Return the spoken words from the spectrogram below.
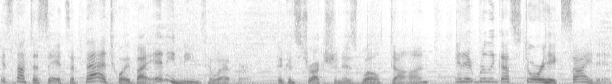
It's not to say it's a bad toy by any means, however. The construction is well done, and it really got Story excited.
